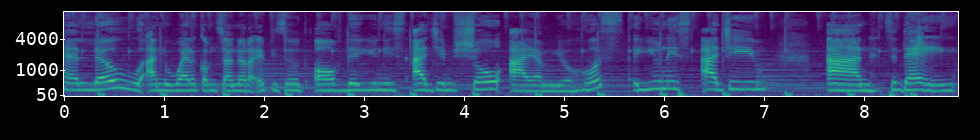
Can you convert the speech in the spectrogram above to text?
Hello and welcome to another episode of the Eunice Ajim Show. I am your host, Eunice Ajim, and today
